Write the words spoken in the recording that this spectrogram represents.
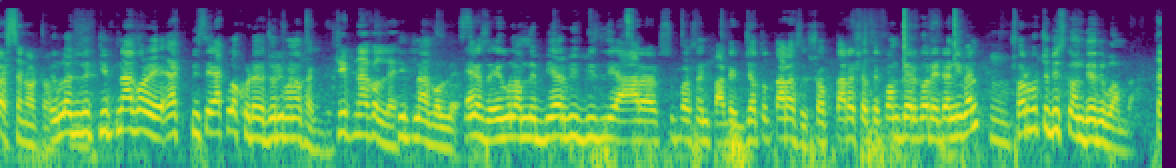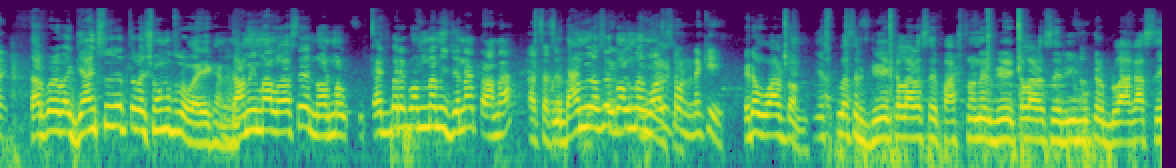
পার্সেন্ট অটো এগুলো যদি টিপ না করে এক পিসে এক লক্ষ টাকা জরিমানা থাকবে। ট্রিপ না করলে। টিপ না করলে। ঠিক আছে এগুলো আপনি বিআরবি বিজলি আর আর সুপার সাইন পাটেক যত তার আছে সব তারের সাথে কম্পেয়ার করে এটা নেবেন। সর্বোচ্চ ডিসকাউন্ট দিয়ে দেবো আমরা। তারপরে ভাই গ্যাং সুজের তো ভাই সমুদ্র ভাই এখানে। দামি মালও আছে নর্মাল একবারে কম দামি যে না তা না। আচ্ছা আচ্ছা। মানে আছে কম দামি ওয়ালটন নাকি? এটা ওয়ালটন এস প্লাস এর গ্রে কালার আছে ফার্স্ট ফাস্টনের গ্রে কালার আছে রিবুকের ব্ল্যাক আছে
